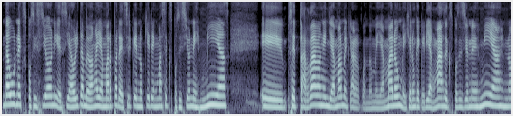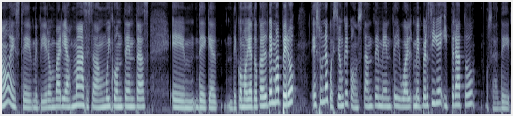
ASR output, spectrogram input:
daba una exposición y decía, ahorita me van a llamar para decir que no quieren más exposiciones mías. Eh, se tardaban en llamarme, claro, cuando me llamaron me dijeron que querían más exposiciones mías, ¿no? Este, me pidieron varias más, estaban muy contentas em, de, que, de cómo había tocado el tema, pero es una cuestión que constantemente igual me persigue y trato, o sea, de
